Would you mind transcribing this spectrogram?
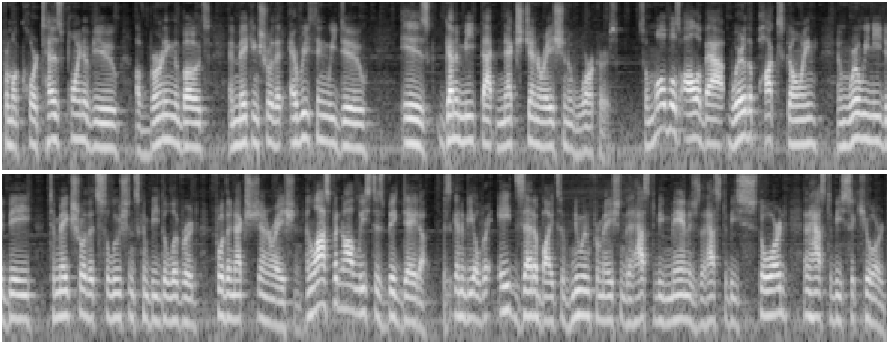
from a Cortez point of view of burning the boats and making sure that everything we do is going to meet that next generation of workers. So mobile's all about where the puck's going and where we need to be to make sure that solutions can be delivered for the next generation. And last but not least is big data. It's going to be over 8 zettabytes of new information that has to be managed, that has to be stored, and has to be secured.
